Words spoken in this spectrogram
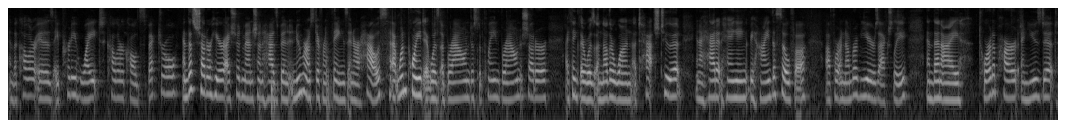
And the color is a pretty white color called Spectral. And this shutter here, I should mention, has been numerous different things in our house. At one point it was a brown, just a plain brown shutter. I think there was another one attached to it and I had it hanging behind the sofa uh, for a number of years actually. And then I tore it apart and used it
